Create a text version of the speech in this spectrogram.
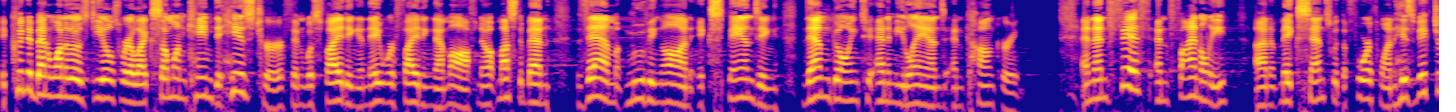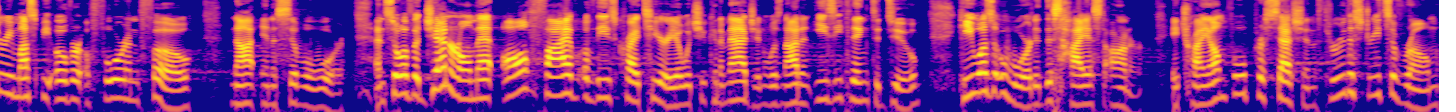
It couldn't have been one of those deals where, like, someone came to his turf and was fighting and they were fighting them off. No, it must have been them moving on, expanding, them going to enemy lands and conquering. And then, fifth and finally, and it makes sense with the fourth one, his victory must be over a foreign foe, not in a civil war. And so, if a general met all five of these criteria, which you can imagine was not an easy thing to do, he was awarded this highest honor a triumphal procession through the streets of Rome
